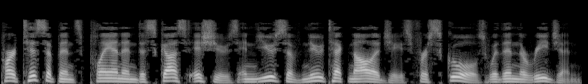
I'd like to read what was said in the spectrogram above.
Participants plan and discuss issues in use of new technologies for schools within the region.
